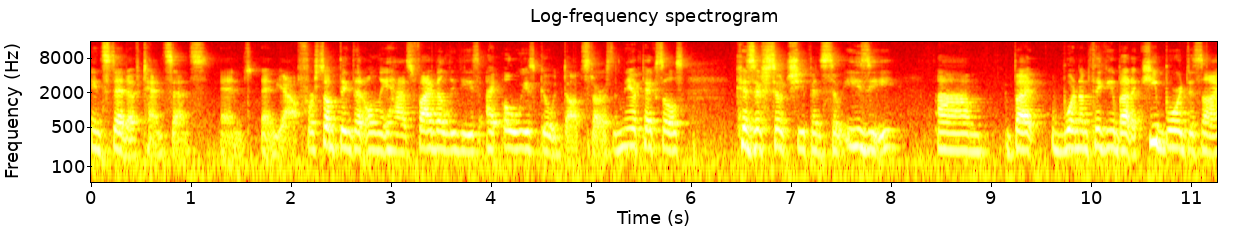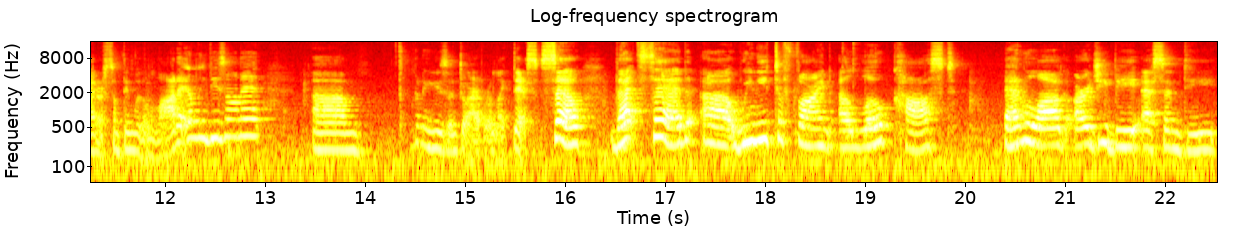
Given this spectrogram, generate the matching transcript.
instead of 10 cents and and yeah for something that only has five leds i always go with dot stars and neopixels because they're so cheap and so easy um, but when i'm thinking about a keyboard design or something with a lot of leds on it um, I'm going to use a driver like this. So that said, uh, we need to find a low cost analog RGB SMD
